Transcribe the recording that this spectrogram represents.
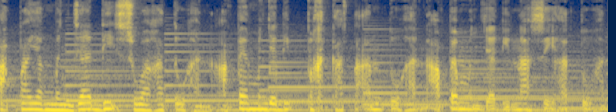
apa yang menjadi suara Tuhan, apa yang menjadi perkataan Tuhan, apa yang menjadi nasihat Tuhan.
